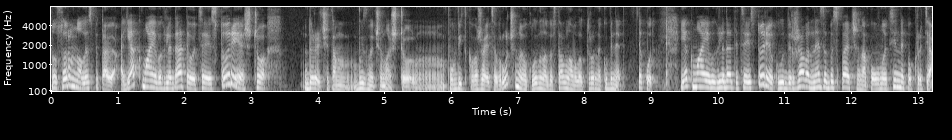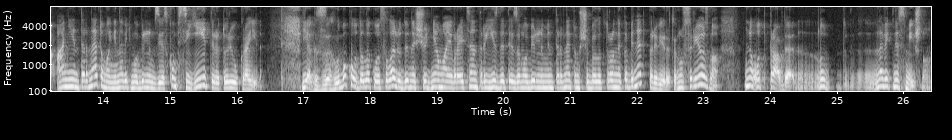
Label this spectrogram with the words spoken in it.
Ну соромно, але спитаю: а як має виглядати оця історія, що до речі, там визначено, що повістка вважається врученою, коли вона доставлена в електронний кабінет. Так от, як має виглядати ця історія, коли держава не забезпечена повноцінне покриття ані інтернетом, ані навіть мобільним зв'язком всієї території України? Як з глибокого далекого села людина щодня має в райцентр їздити за мобільним інтернетом, щоб електронний кабінет перевірити? Ну серйозно? Ну от правда, ну навіть не смішно.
